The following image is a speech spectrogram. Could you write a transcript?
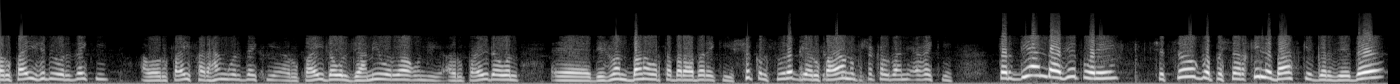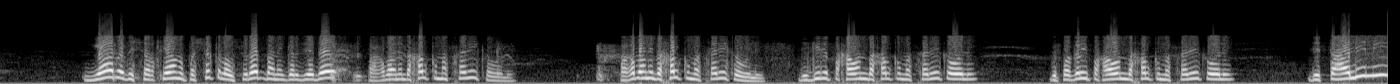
اروپایي ژبې ورزده کړي او اروپایي فرهنګ ورزده کړي اروپایي ډول جامې ورواغوندي اروپایي ډول د ژوند بڼه ورته برابره کړي شکل صورت د اروپایانو په شکل باندې هغه کړي تر دې اندازې پورې چې څوک به په شرقي لباس کې ګرځېده یا به د شرقیانو په شکل او صورت باندې ګرځېده په هغه باندې به خلکو مسخرې کولې په هغه باندې به خلکو مسخرې کولې د ګیرې په خاوند به خلکو مسخرې کولې د پګړې په خاوند به خلکو مسخرې کولې د تعلیمي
